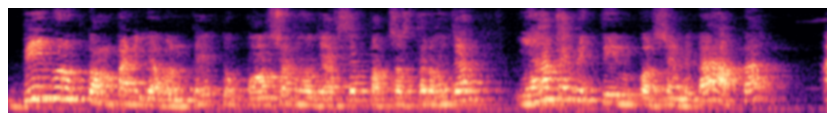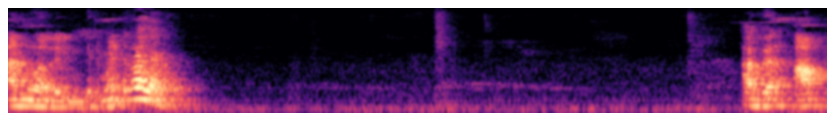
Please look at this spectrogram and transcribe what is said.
बी ग्रुप कंपनी का बनते तो पैंसठ हज़ार से पचहत्तर हज़ार, यहाँ पे भी तीन परसेंट का आपका एनुअल इंक्रीमेंट रहेगा। अगर आप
